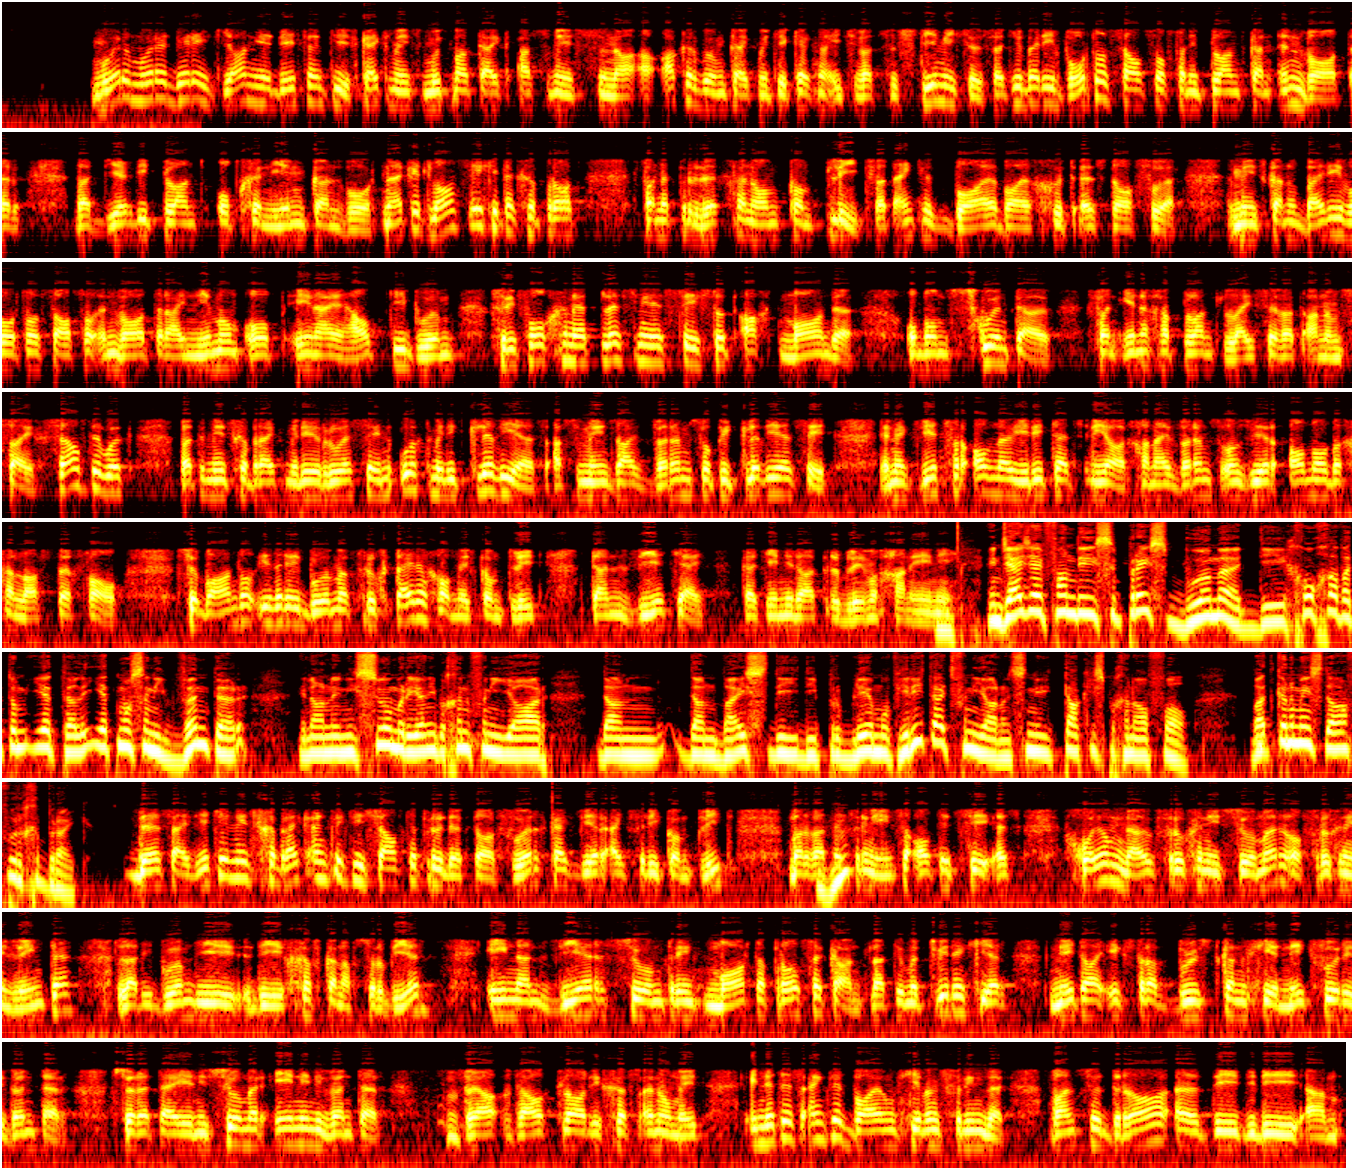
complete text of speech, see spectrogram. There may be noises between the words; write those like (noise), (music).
Môre môre Derek, ja nee definitief. Kyk mense moet maar kyk as mens na 'n akkerboom kyk, moet jy kyk na iets wat sistemies is, dat jy by die wortelstelsel van die plant kan inwater wat deur die plant opgeneem kan word. Nou ek het laasweek het ek gepraat van 'n produk genaamd Complete wat eintlik baie baie goed is daarvoor. 'n Mens kan hom by die wortelstelsel inwater, hy neem hom op en hy help die boom vir die volgende plus minus 6 tot 8 maande om hom skoon te hou van enige plantluise wat aan hom suig. Selfs ook wat 'n mens gebruik met die rose en ook met die clivias as 'n mens daai wurms op die clivias het. En ek weet veral nou hierdie tyd van die jaar gaan hy wurms ons weer almal begin lastigval. So behandel eerder die bome vroegtydig al met kompleet, dan weet jy dat jy nie daai probleme gaan hê nie. En JJ van die cypressbome, die gogga wat hom eet, hulle eet mos in die winter en dan in die somer hier aan die begin van die jaar dan dan wys die die probleem of hierdie tyd van die jaar dan sien jy die takkies begin afval. Wat kan 'n mens daarvoor gebruik? Dis hy, weet jy mense gebruik eintlik dieselfde produk daarvoor. Kyk weer uit vir die complete, maar wat mm -hmm. ek vir mense altyd sê is, gooi hom nou vroeg in die somer of vroeg in die lente, laat die boom die die gif kan absorbeer en dan weer so omtrent Maart April se kant, laat hom 'n tweede keer net daai ekstra boost kan gee net voor die winter, sodat hy in die somer en in die winter wel wel klaar die gif in hom het en dit is eintlik baie omgewingsvriendelik want sodra uh, die die die um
